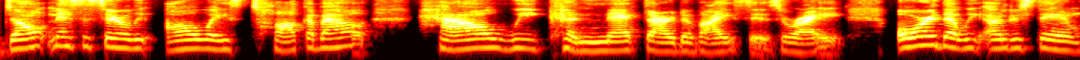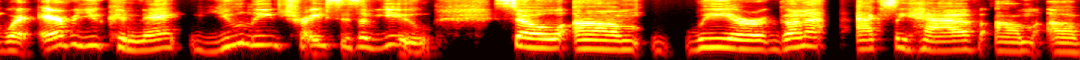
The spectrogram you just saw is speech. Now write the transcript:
don't necessarily always talk about how we connect our devices, right? Or that we understand wherever you connect, you leave traces of you. So um, we are going to actually have um, a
